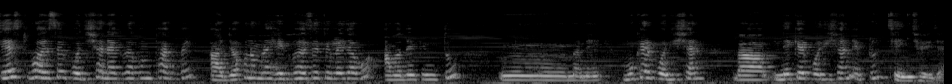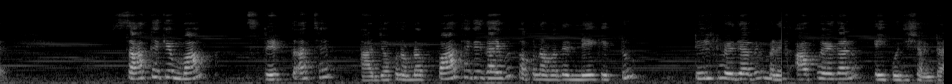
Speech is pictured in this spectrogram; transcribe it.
চেস্ট ভয়েসের পজিশন একরকম থাকবে, আর যখন আমরা হেড ভয়েসে চলে যাব, আমাদের কিন্তু মানে মুখের পজিশন বা নেকের পজিশন একটু চেঞ্জ হয়ে যায়। সা থেকে মা স্ট্রেট আছে, আর যখন আমরা পা থেকে গাইবো, তখন আমাদের নেক একটু টিল্ট হয়ে যাবে মানে আপ হয়ে গেল এই পজিশনটা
